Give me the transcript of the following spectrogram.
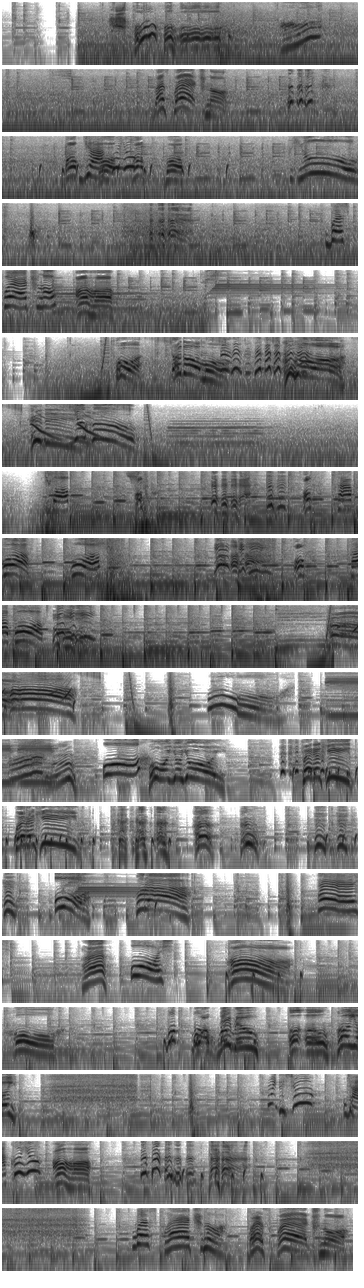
Ха-ху-ху-ху. Безпечно! Боп, Дякую. Боп, боп, боп. П'ю. Безпечно. Ага. О, додому! О, іди! Боп. Хоп! Хоп! Та Боб. Боб. Хоп! Та Боб. А! А. У. А. М, Ух. Ой-ой-ой! Перехід! Перехід! О-оу! Ой-ой. Іди сю. Дякую. Ага! Безпечно. Безпечно!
